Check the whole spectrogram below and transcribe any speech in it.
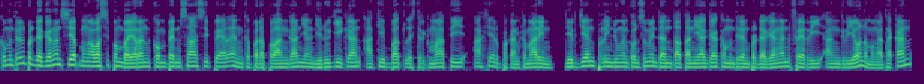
Kementerian Perdagangan siap mengawasi pembayaran kompensasi PLN kepada pelanggan yang dirugikan akibat listrik mati akhir pekan kemarin. Dirjen Perlindungan Konsumen dan Tata Niaga Kementerian Perdagangan Ferry Anggriono mengatakan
